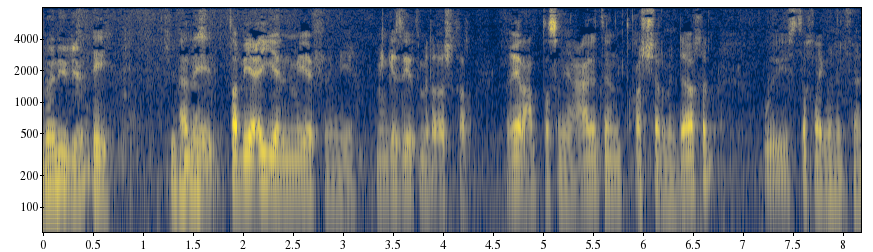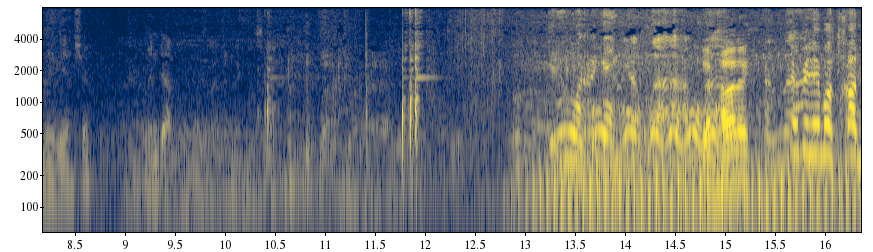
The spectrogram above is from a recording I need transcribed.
فانيليا. اي هذه طبيعية 100% من جزيرة مدغشقر. غير عن التصنيع. عادة تقشر من داخل ويستخرج منها الفانيليا. شوف من داخل. كيف حالك؟ ابني متقن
